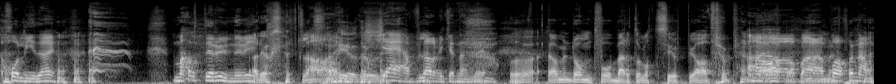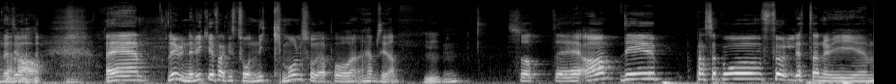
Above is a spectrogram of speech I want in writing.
Håll i dig. Malte Runevik. Ja, det är också ett Ja, klassnamn. är otroligt. Jävlar vilket namn det är. Ja, men de två Bertolozzi upp i A-truppen. Ja, bara, bara på namnet ja. Ja. Eh, Runevik gör faktiskt två nickmål såg jag på hemsidan. Mm. Så att, eh, ja, det passa på och följ detta nu i... eh,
